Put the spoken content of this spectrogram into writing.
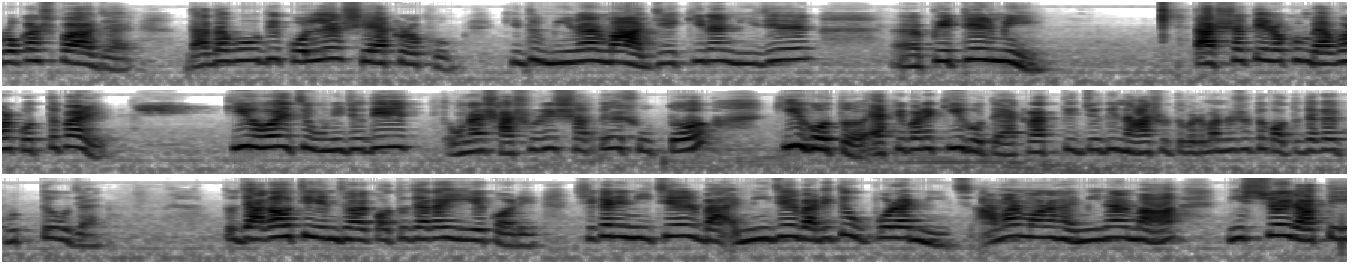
প্রকাশ পাওয়া যায়। দাদা বৌদি করলে সে একরকম। কিন্তু মিনার মা যে কিনা নিজের পেটের মেয়ে, তার সাথে এরকম ব্যবহার করতে পারে? কি হয়েছে? উনি যদি ওনার শাশুড়ির সাথে শুতো, কি হতো? একেবারে কি হতো? এক রাত্রির যদি না শুতে পারে, মানুষ তো কত জায়গায় ঘুরতেও যায়। তো জায়গাও চেঞ্জ হয়, কত জায়গায় ইয়ে করে। সেখানে নিচের নিজের বাড়িতে উপর আর নিচ। আমার মনে হয় মিনার মা নিশ্চয়ই রাতে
